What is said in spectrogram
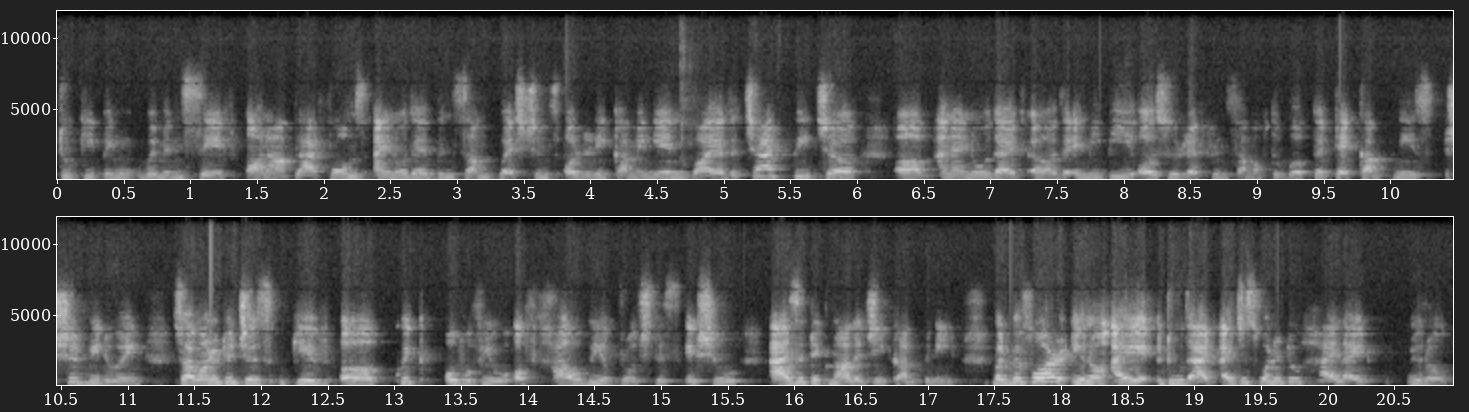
to keeping women safe on our platforms. I know there have been some questions already coming in via the chat feature, um, and I know that uh, the MEP also referenced some of the work that tech companies should be doing. So I wanted to just give a quick overview of how we approach this issue as a technology company. But before, you know, I do that, I just wanted to highlight, you know,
